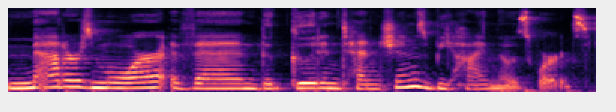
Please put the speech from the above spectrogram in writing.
matters more than the good intentions behind those words.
